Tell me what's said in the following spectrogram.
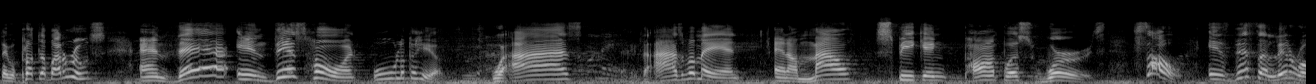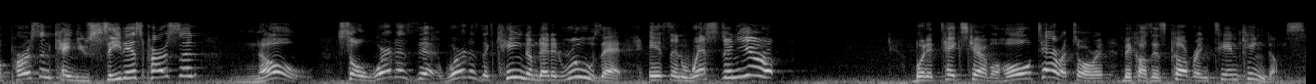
they were plucked up by the roots. And there in this horn, ooh, look at here, were eyes, the eyes of a man, and a mouth speaking pompous words. So, is this a literal person? Can you see this person? No. So where does the where does the kingdom that it rules at? It's in Western Europe, but it takes care of a whole territory because it's covering 10 kingdoms.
